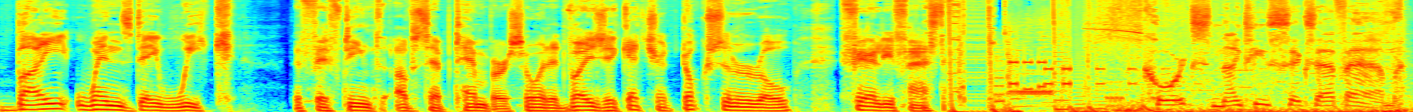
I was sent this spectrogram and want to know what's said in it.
by Wednesday week, the 15th of September. So I'd advise you get your ducks in a row fairly fast. Corks 96 FM.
